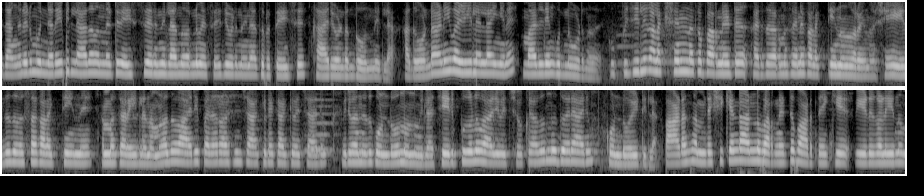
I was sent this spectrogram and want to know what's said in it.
ഇത് അങ്ങനെ ഒരു മുന്നറിയിപ്പ് ഇല്ലാതെ വന്നിട്ട് വേസ്റ്റ് തരുന്നില്ല എന്ന് പറഞ്ഞ് മെസ്സേജ് വിടുന്നതിനകത്ത് പ്രത്യേകിച്ച് കാര്യമുണ്ടെന്ന് തോന്നുന്നില്ല. അതുകൊണ്ടാണ് ഈ വഴി വഴിയിലല്ല ഇങ്ങനെ മാലിന്യം കുന്നുകൂടുന്നത് കുപ്പിച്ചിൽ കളക്ഷൻ എന്നൊക്കെ പറഞ്ഞിട്ട് ഹരിതകർമ്മസേന കളക്ട് ചെയ്യുന്നെന്ന് പറയുന്നു. പക്ഷേ ഏത് ദിവസമാണ് കളക്ട് ചെയ്യുന്നത് നമുക്കറിയില്ല. നമ്മളത് വാരി പല പ്രാവശ്യം ചാക്കിലൊക്കെ ആക്കി വെച്ചാലും ഇവർ വന്നത് കൊണ്ടുപോകുന്നൊന്നുമില്ല. ചെരുപ്പുകൾ വാരി വെച്ചൊക്കെ അതൊന്നും ഇതുവരെ ആരും കൊണ്ടുപോയിട്ടില്ല. പാടം സംരക്ഷിക്കേണ്ടതാണെന്ന് പറഞ്ഞിട്ട് പാടത്തേക്ക് വീടുകളിൽ നിന്നും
